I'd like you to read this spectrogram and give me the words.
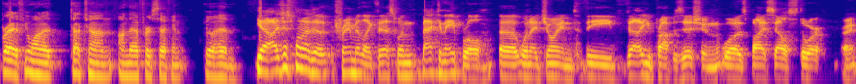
Brett, if you want to touch on on that for a second, go ahead. Yeah, I just wanted to frame it like this. When back in April, uh, when I joined, the value proposition was buy, sell, store. Right.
